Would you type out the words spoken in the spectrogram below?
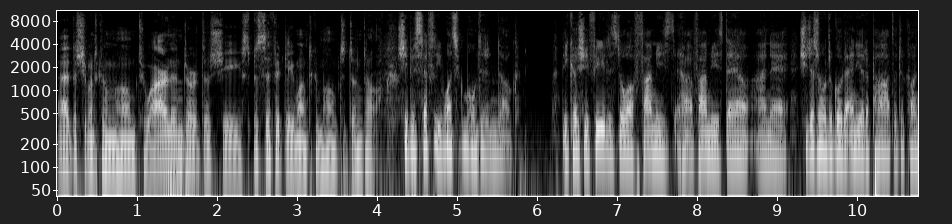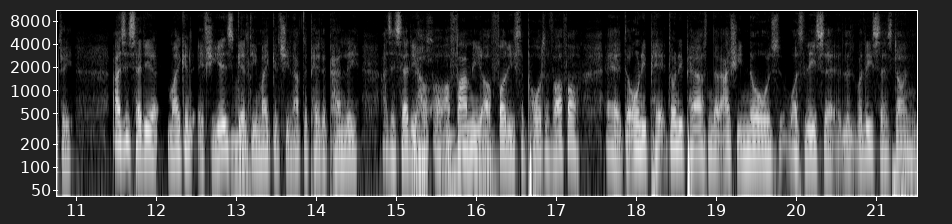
uh, does she want to come home to Ireland or does she specifically want to come home to Dundalk? She specifically wants to come home to Dundalk because she feels as though her family's, her family is there and uh, she doesn't want to go to any other part of the country. As I said here, Michael, if she is mm. guilty, Michael, she'll have to pay the penalty. As I said yes. her, her, family are fully supportive of her. Uh, the only the only person that actually knows what Lisa what Lisa has done.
